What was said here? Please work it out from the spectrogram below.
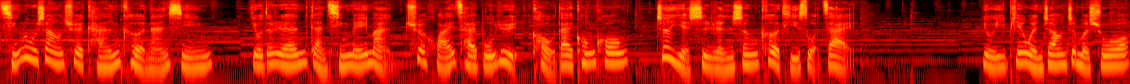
情路上却坎坷难行；有的人感情美满，却怀才不遇，口袋空空。这也是人生课题所在。有一篇文章这么说：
